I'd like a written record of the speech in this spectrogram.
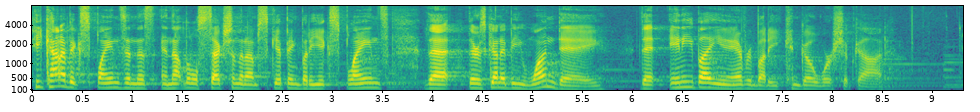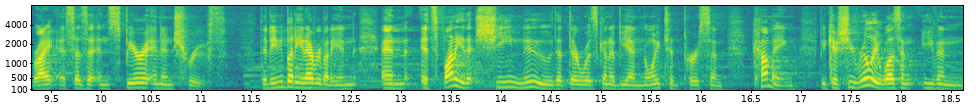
he kind of explains in, this, in that little section that I'm skipping, but he explains that there's going to be one day that anybody and everybody can go worship God, right? It says that in spirit and in truth. That anybody and everybody, and, and it's funny that she knew that there was going to be an anointed person coming because she really wasn't even,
